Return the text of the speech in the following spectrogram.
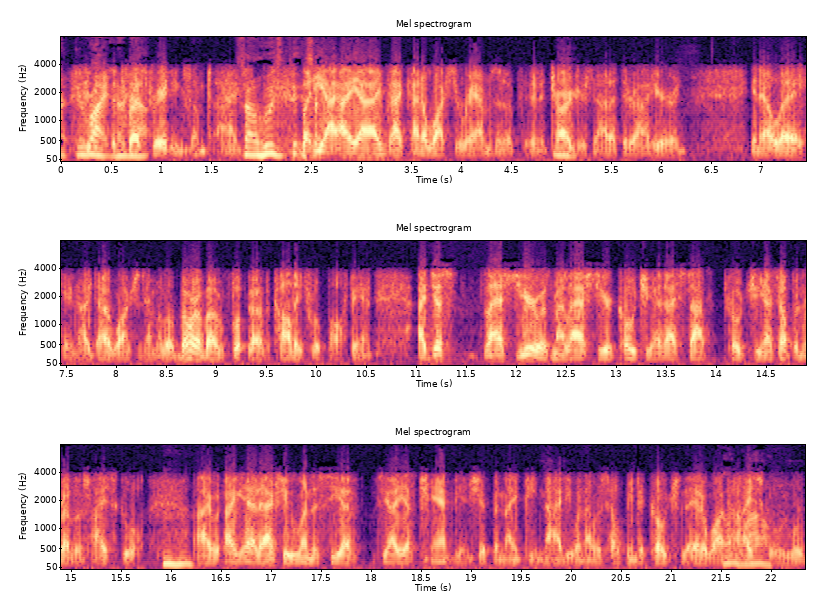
no, you're right, It's no doubt. frustrating sometimes. So who's? But so- yeah, I I, I kind of watch the Rams and the, and the Chargers now that they're out here in in L.A. and I, I watch them a little more of a football, a college football fan. I just last year was my last year coaching. I, I stopped coaching. I was helping Redlands High School. Mm-hmm. I, I had actually won the CF, CIF championship in 1990 when I was helping to coach the Etiwanda Oh, High wow. School. We were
